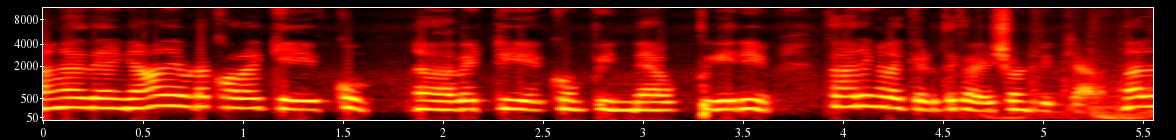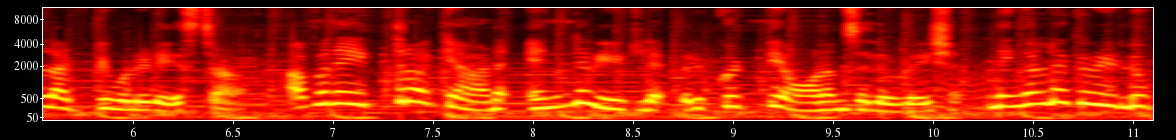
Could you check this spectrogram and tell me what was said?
അങ്ങനെ ഞാൻ ഇവിടെ കുറെ കേക്കും ആ, വെട്ടി കേക്കും പിന്നെ ഉപ്പേരിയും കാര്യങ്ങളൊക്കെ എടുത്ത് കഴിച്ചുകൊണ്ടിരിക്കുകയാണ് നല്ല അടിപൊളി ടേസ്റ്റ് ആണ്. അപ്പൊ ഞാൻ ഇത്രയൊക്കെയാണ് എന്റെ വീട്ടിലെ ഒരു കുട്ടി ഓണം സെലിബ്രേഷൻ നിങ്ങളുടെയൊക്കെ വീട്ടിലും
